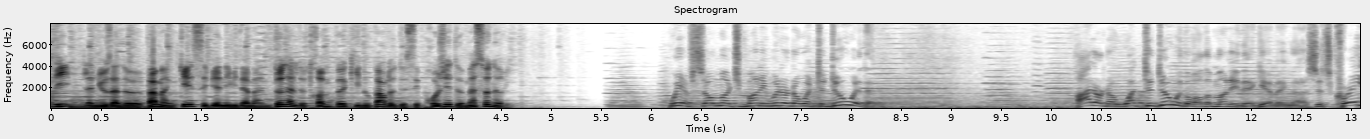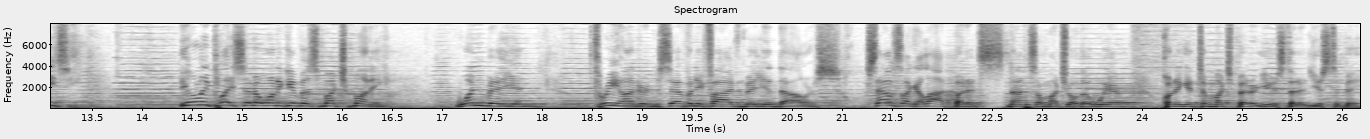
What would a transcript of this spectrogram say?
dit, la news à ne pas manquer, c'est bien évidemment Donald Trump qui nous parle de ses projets de maçonnerie. We have so much money, we don't know what to do with it. I don't know what to do with all the money they're giving us. It's crazy. The only place they don't want to give us much money, one billion three hundred and seventy-five million dollars. Sounds like a lot, but it's not so much. Although we're putting it to much better use than it used to be.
